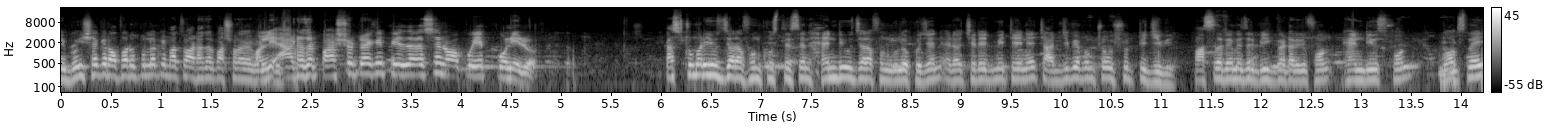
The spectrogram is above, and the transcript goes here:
এই বৈশাখের অফার উপলক্ষে মাত্র আট হাজার পাঁচশো টাকা অনলি আট হাজার পাঁচশো টাকায় পেয়ে যাচ্ছেন অপো এফ পনেরো। কাস্টমার ইউজ যারা ফোন খুঁজতেছেন হ্যান্ড ইউজ যারা ফোনগুলো খুঁজেন এটা হচ্ছে রেডমি টেনে চার জিবি এবং চৌষট্টি জিবি পাঁচ হাজার এমএজ এর বিগ ব্যাটারির phone hand use phone box নেই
